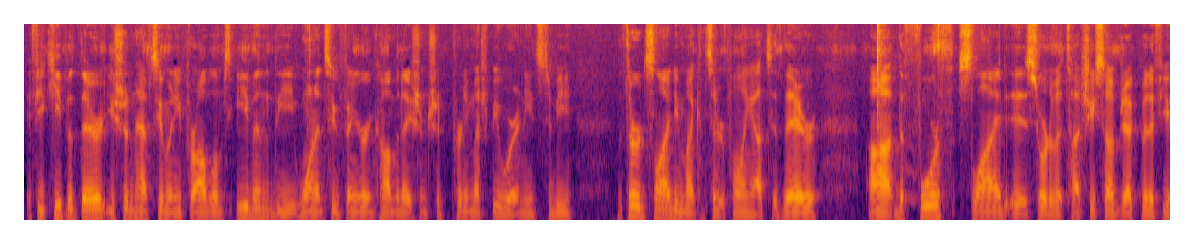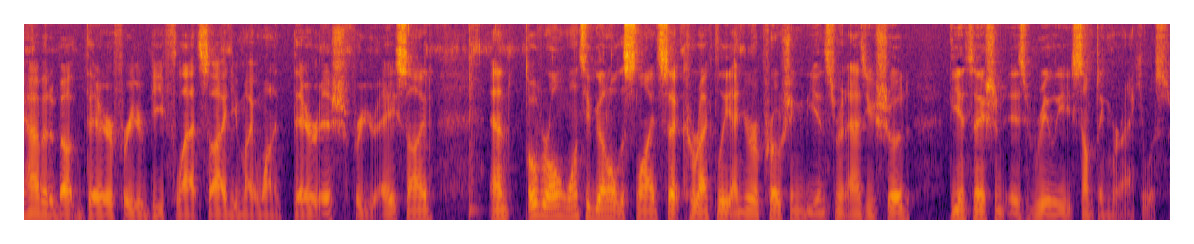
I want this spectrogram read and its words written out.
if you keep it there, you shouldn't have too many problems. Even the one and two fingering combination should pretty much be where it needs to be. The third slide you might consider pulling out to there. Uh, the fourth slide is sort of a touchy subject, but if you have it about there for your B flat side, you might want it there-ish for your A side. And overall, once you've got all the slides set correctly and you're approaching the instrument as you should, the intonation is really something miraculous.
